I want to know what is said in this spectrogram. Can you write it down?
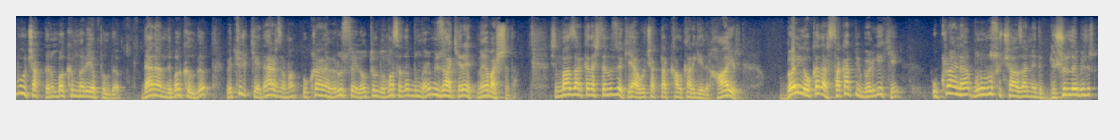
Bu uçakların bakımları yapıldı denendi, bakıldı ve Türkiye'de her zaman Ukrayna ve Rusya ile oturduğu masada bunları müzakere etmeye başladı. Şimdi bazı arkadaşlarımız diyor ki ya uçaklar kalkar gelir. Hayır. Bölge o kadar sakat bir bölge ki Ukrayna bunu Rus uçağı zannedip düşürülebilir.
